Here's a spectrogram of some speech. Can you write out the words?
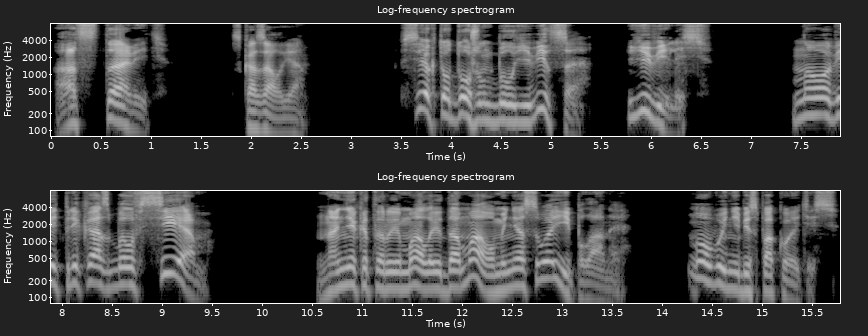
«Отставить!» — сказал я. «Все, кто должен был явиться, явились». Но ведь приказ был всем. На некоторые малые дома у меня свои планы. Но вы не беспокойтесь.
